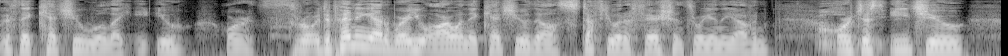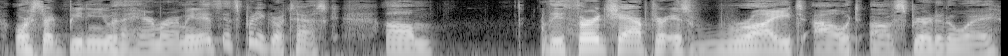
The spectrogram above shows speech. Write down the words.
if they catch you, will like eat you or throw, depending on where you are when they catch you, they'll stuff you in a fish and throw you in the oven or just eat you or start beating you with a hammer. I mean, it's, it's pretty grotesque. Um, the third chapter is right out of Spirited Away.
